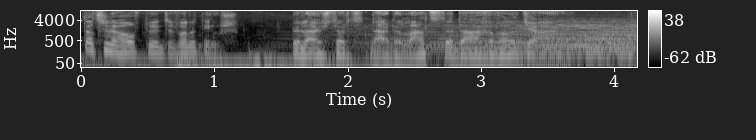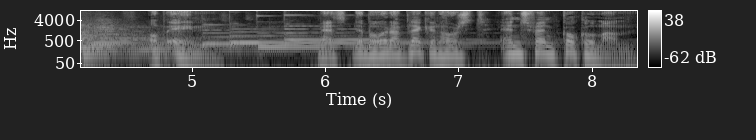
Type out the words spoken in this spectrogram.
Dat zijn de hoofdpunten van het nieuws. U luistert naar de laatste dagen van het jaar. Op 1. Met Deborah Plekkenhorst en Sven Kokkelman.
